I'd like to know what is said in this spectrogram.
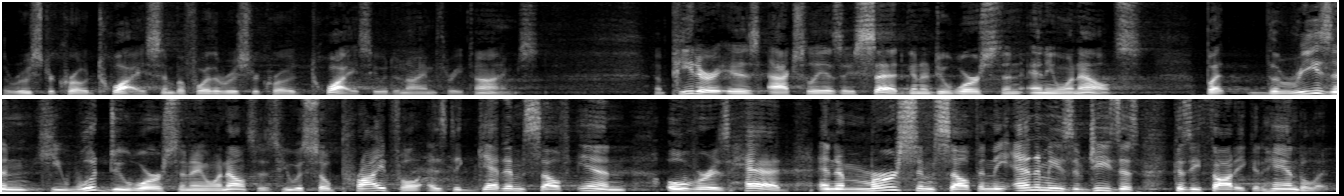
The rooster crowed twice, and before the rooster crowed twice, he would deny him three times. Now, Peter is actually, as I said, going to do worse than anyone else. But the reason he would do worse than anyone else is he was so prideful as to get himself in over his head and immerse himself in the enemies of Jesus because he thought he could handle it.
